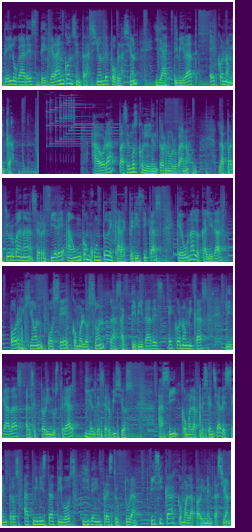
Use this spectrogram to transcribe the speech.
de lugares de gran concentración de población y actividad económica. Ahora pasemos con el entorno urbano. La parte urbana se refiere a un conjunto de características que una localidad o región posee como lo son las actividades económicas ligadas al sector industrial y el de servicios, así como la presencia de centros administrativos y de infraestructura física como la pavimentación,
